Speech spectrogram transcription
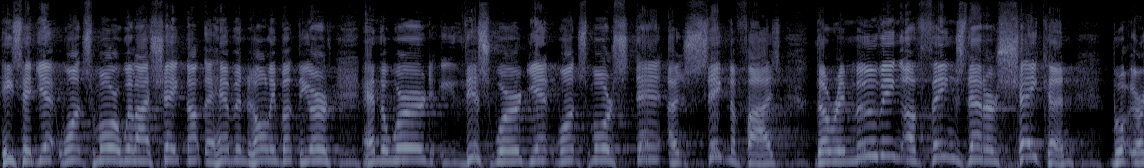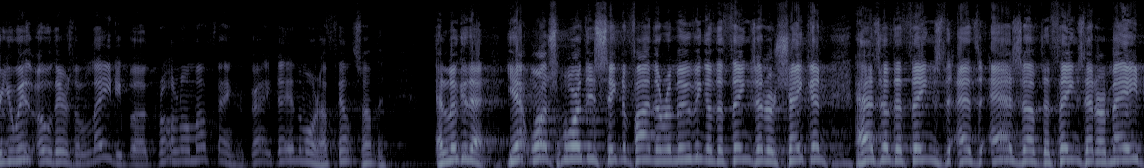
He said, Yet once more will I shake not the heavens only, but the earth. And the word, this word, yet once more sta- uh, signifies the removing of things that are shaken. Are you with? Oh, there's a ladybug crawling on my finger. Great day in the morning. I felt something. And look at that. Yet once more, this signifying the removing of the things that are shaken, as of the things as, as of the things that are made,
